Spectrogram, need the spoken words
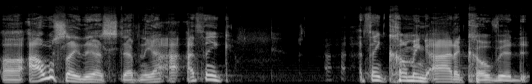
Uh, I will say this, Stephanie. I, I, think I think coming out of COVID,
